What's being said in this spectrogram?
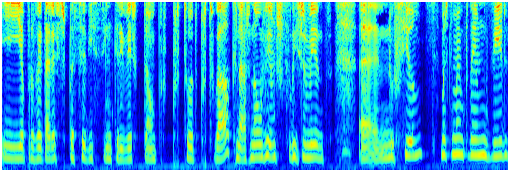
e aproveitar estes passadiços incríveis que estão por, por todo Portugal, que nós não vemos felizmente uh, no filme, mas também podemos ir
